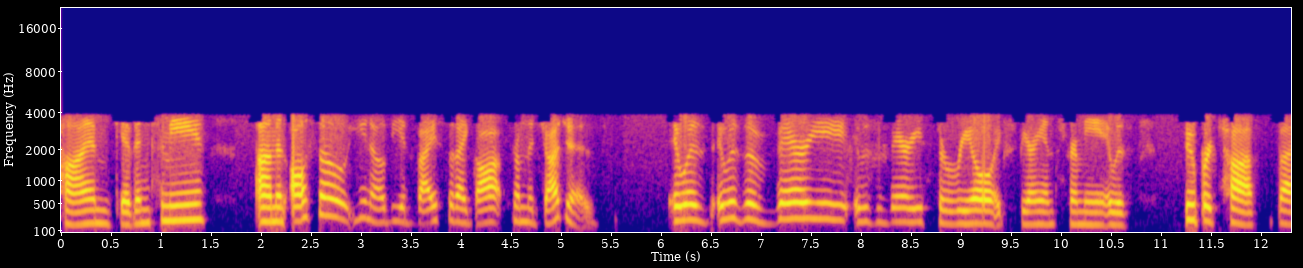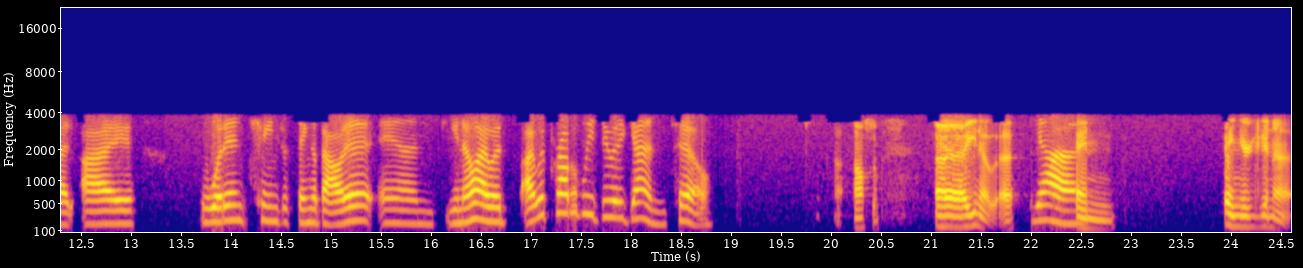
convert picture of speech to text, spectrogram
time given to me. Um and also, you know, the advice that I got from the judges. It was it was a very it was a very surreal experience for me. It was super tough, but I wouldn't change a thing about it and you know i would i would probably do it again too Awesome. Uh, you know, uh, yeah and and you're gonna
